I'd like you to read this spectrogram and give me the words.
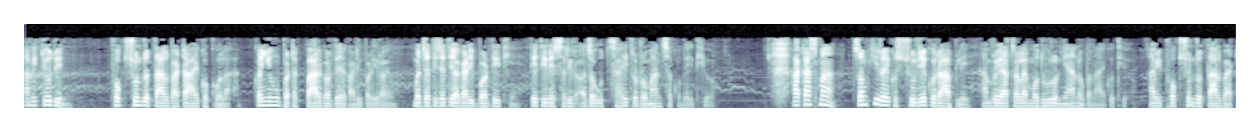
हामी त्यो दिन फोक्सुन्डो तालबाट आएको खोला कैयौँ पटक पार गर्दै अगाडि बढिरह्यौँ। म जति जति अगाडि बढ्दै थिएँ त्यति नै शरीर अझ उत्साहित र रोमाञ्चक हुँदै थियो। आकाशमा चम्किरहेको सूर्यको रापले हाम्रो यात्रालाई मधुरो न्यानो बनाएको थियो। हामी फोक्सुन्डो तालबाट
